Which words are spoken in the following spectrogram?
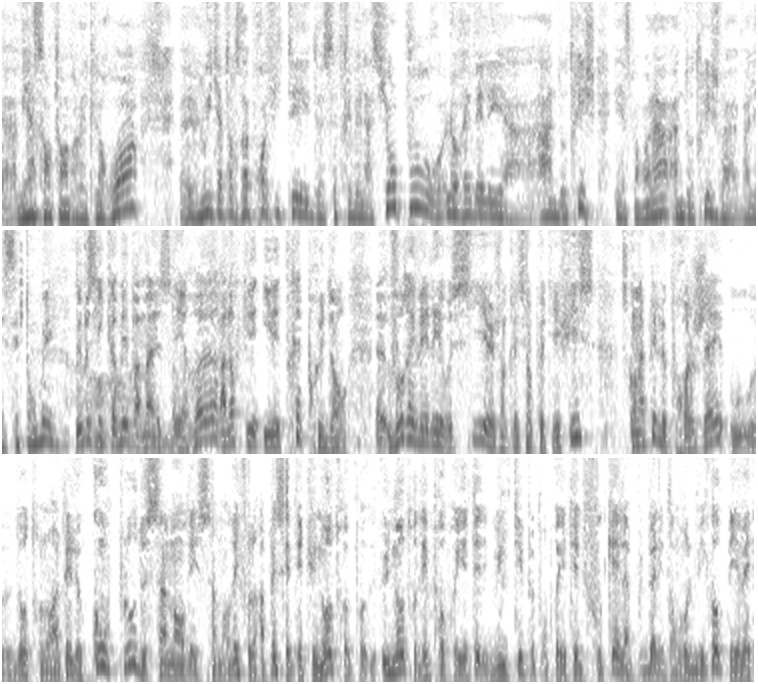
à bien s'entendre avec le roi. Louis XIV va profiter de cette révélation pour le révéler à, à Anne d'Autriche et à ce moment-là, Anne d'Autriche va, va, laisser tomber. Oui, parce qu'il commet pas mal d'erreurs alors qu'il est, il est, très prudent. vous révélez aussi, Jean-Christian Petit-Fils, ce qu'on appelait le projet, ou d'autres l'ont appelé le complot de Saint-Mandé. Saint-Mandé, il faut le rappeler, c'était une autre, une autre des propriétés, des multiples propriétés de Fouquet, la plus belle étant Vaux-le-Vicomte, mais il y avait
